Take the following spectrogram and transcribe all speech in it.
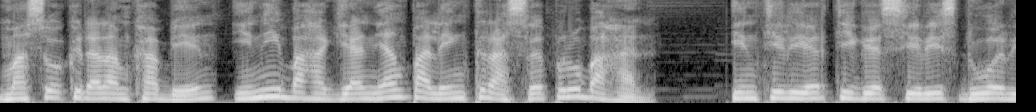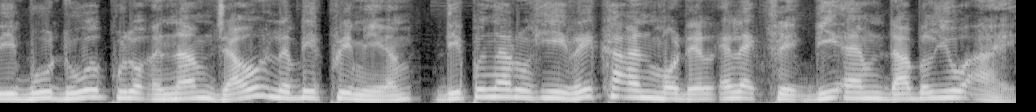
Masuk ke dalam kabin, ini bahagian yang paling terasa perubahan. Interior 3 Series 2026 jauh lebih premium, dipengaruhi rekaan model elektrik BMW i.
